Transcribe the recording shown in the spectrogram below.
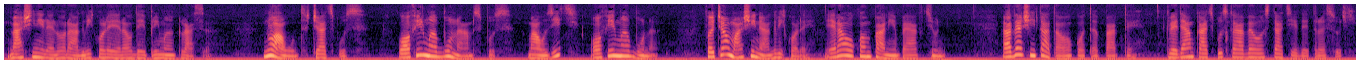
mașinile lor agricole erau de primă clasă. Nu aud, ce ați spus? O firmă bună, am spus. Mă auziți? O firmă bună. Făceau mașini agricole. Era o companie pe acțiuni. Avea și tata o cotă parte. Credeam că ați spus că avea o stație de trăsuri.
